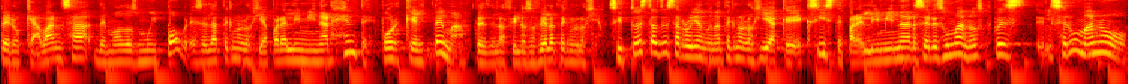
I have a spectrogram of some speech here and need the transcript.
pero que avanza de modos muy pobres, es la tecnología para eliminar gente, porque el tema desde la filosofía de la tecnología, si tú estás desarrollando una tecnología que existe para eliminar seres humanos, pues el ser humano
